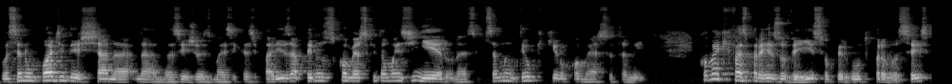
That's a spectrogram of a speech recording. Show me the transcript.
você não pode deixar na, na, nas regiões mais ricas de Paris apenas os comércios que dão mais dinheiro, né? Você precisa manter o pequeno comércio também. Como é que faz para resolver isso? Eu pergunto para vocês.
